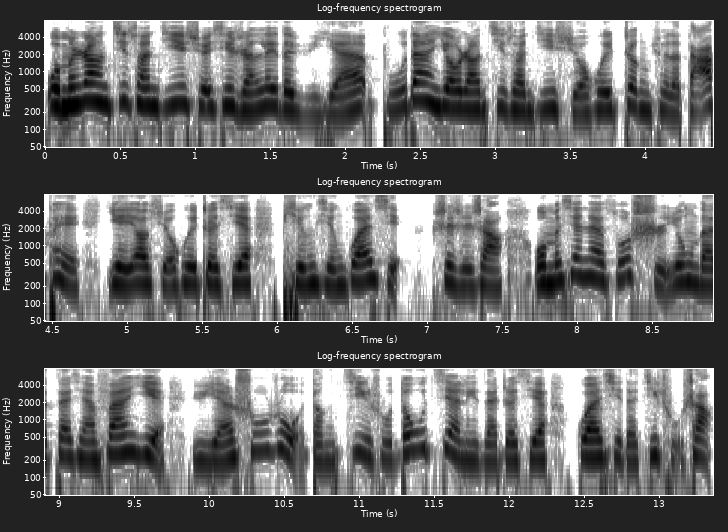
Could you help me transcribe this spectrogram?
我们让计算机学习人类的语言，不但要让计算机学会正确的搭配，也要学会这些平行关系。事实上，我们现在所使用的在线翻译、语言输入等技术都建立在这些关系的基础上。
